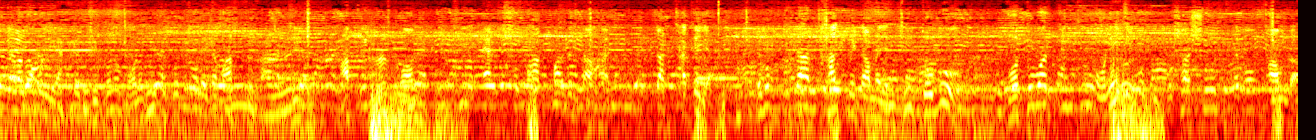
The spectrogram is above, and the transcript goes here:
একটা কথা বলি একটা যে কোনো বড় কিছু করতে হলে এটা বাস্তব। আপনি কম একশো ভাগ পাবেন না হয় তার থাকে যায়। এবং এটা থাকবে এটা আমরা জানি। কিন্তু তবুও গতবার কিন্তু অনেক প্রশাসন এবং আমরা,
